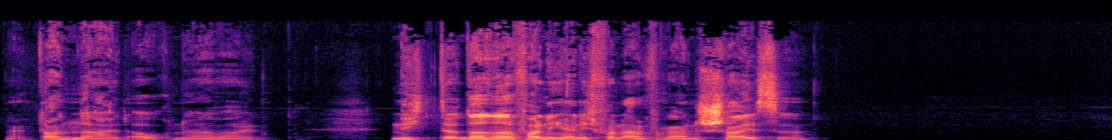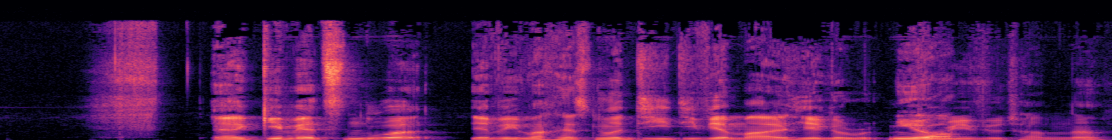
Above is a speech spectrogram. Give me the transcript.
Na, Donner halt auch, ne? Aber halt nicht, Donner fand ich ja nicht von Anfang an scheiße. Äh, gehen wir jetzt nur, ja, wir machen jetzt nur die, die wir mal hier gere Ja. gereviewt haben, ne?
